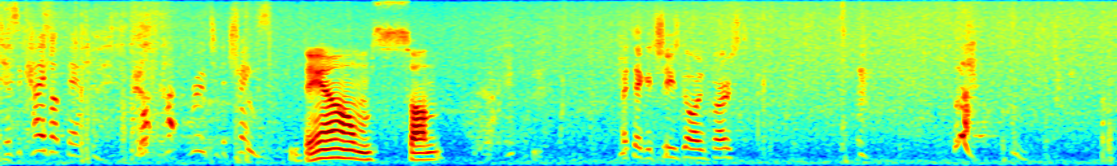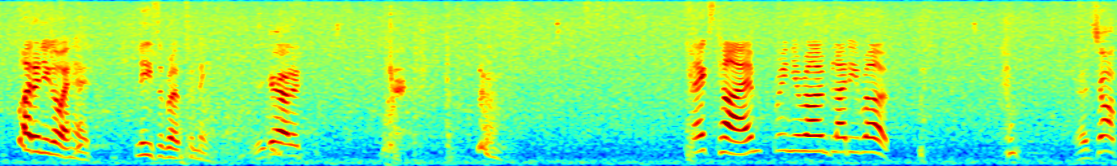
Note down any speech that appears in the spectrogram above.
There's a cave up there. Might cut through to the trees. Damn, son. I take it she's going first. Why don't you go ahead? Leave the rope for me. You got it. Next time, bring your own bloody rope. Heads up.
